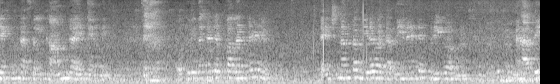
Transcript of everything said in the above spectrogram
లేకుండా అసలు కామ్గా అయిపోయింది. ఒక విధంగా చెప్పాలంటే టెన్షన్ అంతా మీరే పడ్డారు. నేనైతే ఫ్రీగా ఉన్నాను. హ్యాపీ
